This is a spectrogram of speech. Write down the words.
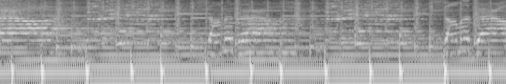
Girl. Summer girl, summer girl.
